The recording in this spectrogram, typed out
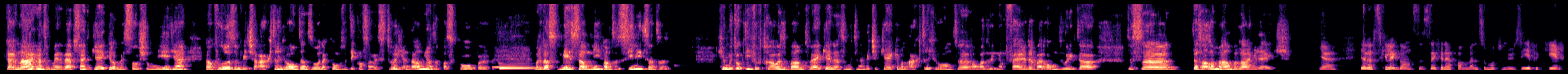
Daarna gaan ze op mijn website kijken, op mijn social media. Dan voelen ze een beetje achtergrond en zo. Dan komen ze dikwijls nog eens terug en dan gaan ze pas kopen. Maar dat is meestal niet van ze zien iets en ze... Je moet ook die vertrouwensband wekken en ze moeten een beetje kijken van achtergrond, uh, van wat doe ik nog verder, waarom doe ik dat. Dus uh, dat is allemaal belangrijk. Ja. ja, dat is gelijk dan ze zeggen hè, van mensen moeten nu zeven keer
